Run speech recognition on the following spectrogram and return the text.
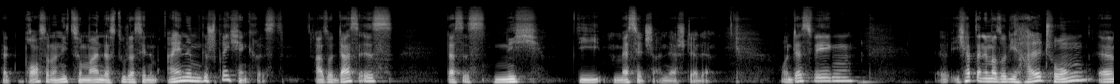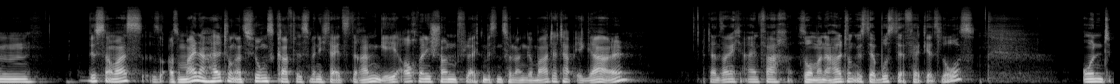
Da brauchst du doch nicht zu meinen, dass du das in einem Gespräch hinkriegst. Also das ist, das ist nicht die Message an der Stelle. Und deswegen, äh, ich habe dann immer so die Haltung, ähm, wisst ihr was? Also meine Haltung als Führungskraft ist, wenn ich da jetzt dran gehe, auch wenn ich schon vielleicht ein bisschen zu lange gewartet habe, egal, dann sage ich einfach, so, meine Haltung ist, der Bus, der fährt jetzt los. Und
